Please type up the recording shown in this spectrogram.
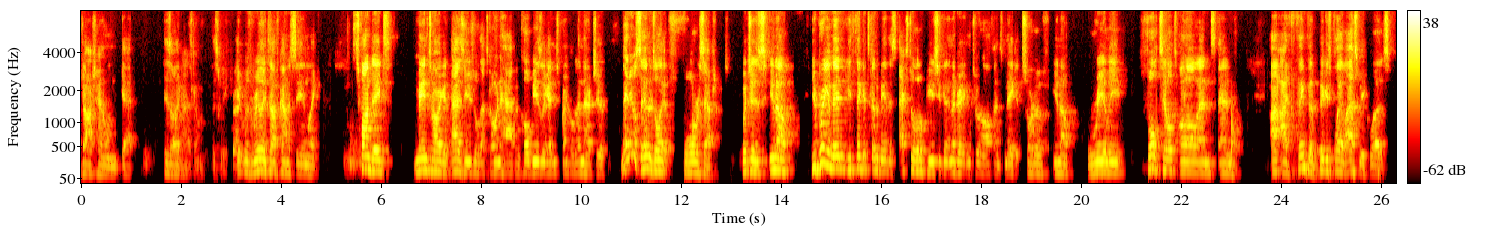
Josh Allen get his other guys going this week? Right. It was really tough kind of seeing like Stefon Diggs, main target as usual. That's going to happen. Cole Beasley getting sprinkled in there too. Manuel Sanders only had four receptions, which is, you know, you bring him in, you think it's going to be this extra little piece you can integrate into an offense, make it sort of, you know, really full tilt on all ends. And I, I think the biggest play last week was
